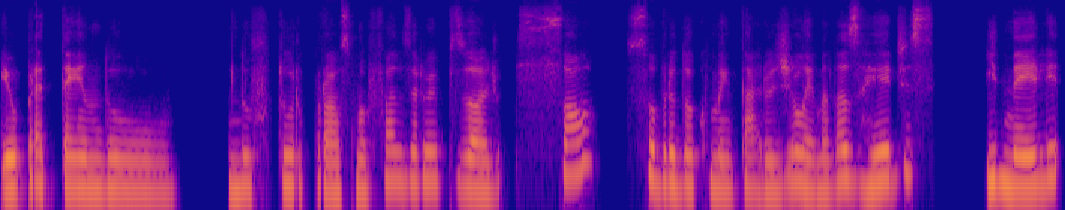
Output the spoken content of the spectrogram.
Eu pretendo, no futuro próximo, fazer um episódio só sobre o documentário Dilema das Redes e nele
